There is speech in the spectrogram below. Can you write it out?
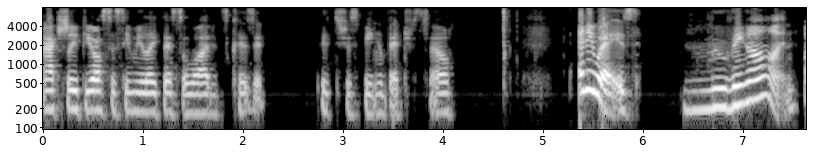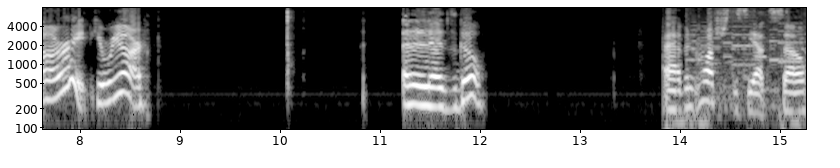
Actually, if you also see me like this a lot, it's because it, it's just being a bitch, so... Anyways, moving on. Alright, here we are. Let's go. I haven't watched this yet, so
